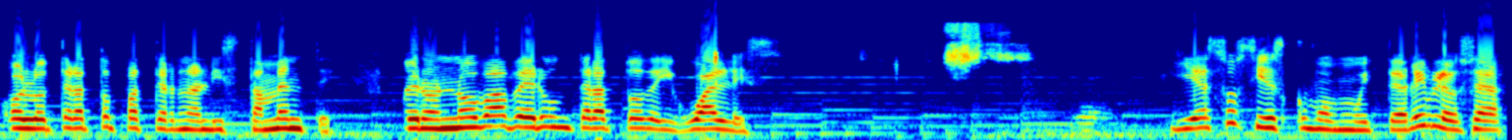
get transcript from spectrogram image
o lo trato paternalistamente. Pero no va a haber un trato de iguales. Y eso sí es como muy terrible. O sea,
